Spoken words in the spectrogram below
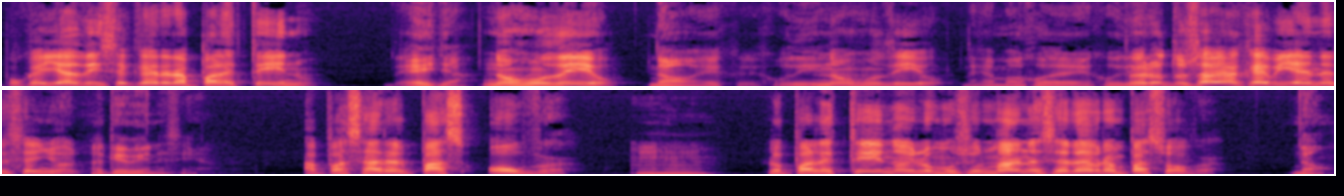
Porque ella dice que él era palestino, Ella. no judío. No, es judío. No judío. Dejemos de joder, es judío. Pero tú sabes a qué viene el Señor. ¿A qué viene, señor? A pasar el Passover. Los palestinos y los musulmanes celebran Passover. No.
